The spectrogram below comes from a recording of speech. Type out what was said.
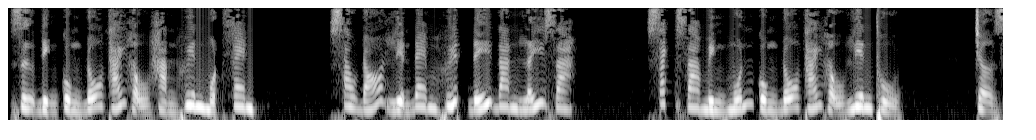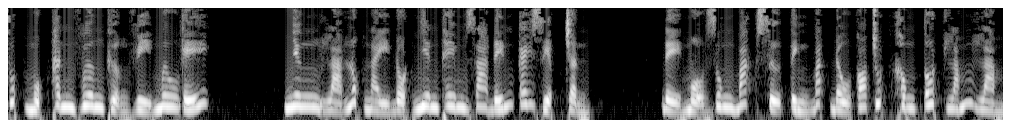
Dự định cùng Đỗ Thái Hậu hàn huyên một phen. Sau đó liền đem huyết đế đan lấy ra sách ra mình muốn cùng đỗ thái hậu liên thủ, trợ giúp mục thân vương thượng vì mưu kế. nhưng là lúc này đột nhiên thêm ra đến cái diệp trần, để mộ dung bác sự tình bắt đầu có chút không tốt lắm làm.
